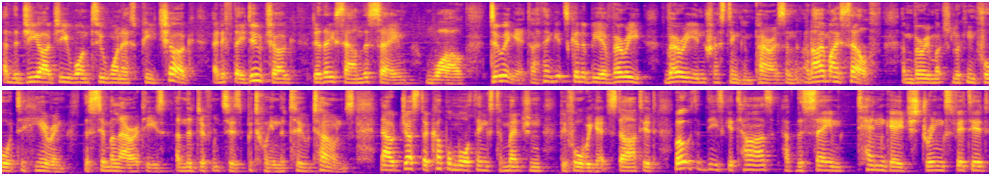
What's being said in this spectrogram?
and the GRG 121SP chug, and if they do chug, do they sound the same while doing it? I think it's going to be a very, very interesting comparison, and I myself am very much looking forward to hearing the similarities and the differences between the two tones. Now, just a couple more things to mention before we get started. Both of these guitars have the same 10 gauge strings fitted.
